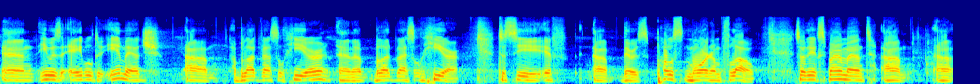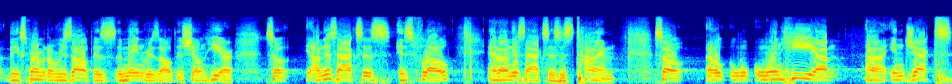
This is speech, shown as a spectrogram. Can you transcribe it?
And he was able to image um, a blood vessel here and a blood vessel here to see if uh, there's post-mortem flow. So the experiment um, uh, the experimental result is, the main result is shown here. So on this axis is flow, and on this axis is time. So uh, when he um, uh, injects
